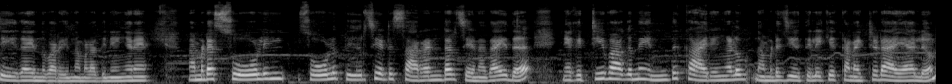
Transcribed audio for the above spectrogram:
ചെയ്യുക എന്ന് പറയും നമ്മൾ അതിനെങ്ങനെ നമ്മുടെ സോളിൽ സോൾ തീർച്ചയായിട്ടും സറണ്ടർ ചെയ്യണം. അതായത് നെഗറ്റീവ് ആകുന്ന എന്ത് കാര്യങ്ങളും നമ്മുടെ ജീവിതത്തിലേക്ക് കണക്റ്റഡ് ആയാലും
